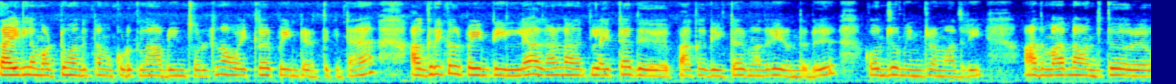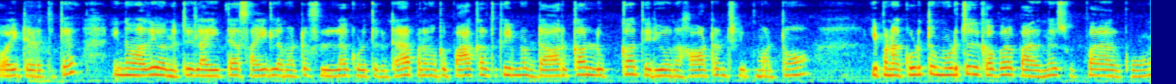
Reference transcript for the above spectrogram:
சைடில் மட்டும் வந்துட்டு நம்ம கொடுக்கலாம் அப்படின்னு சொல்லிட்டு நான் ஒயிட் கலர் பெயிண்ட் எடுத்துக்கிட்டேன். அக்ரிகல் பெயிண்ட் இல்லை. அதனால் நான் வந்துட்டு லைட்டாக அது பார்க்க கிளிட்டர் மாதிரி இருந்தது. கொஞ்சம் மின்ற மாதிரி. அது மாதிரி நான் வந்துட்டு ஒரு ஒயிட் எடுத்துட்டு இந்த மாதிரி வந்துட்டு லைட்டாக சைடில் மட்டும் ஃபுல்லாக கொடுத்துக்கிட்டேன். அப்போ நமக்கு பார்க்குறதுக்கு இன்னும் டார்க்காக லுக்காக தெரியும். அந்த ஹார்ட் அண்ட் ஷேப் மட்டும். இப்போ நான் கொடுத்து முடிச்சதுக்கப்புறம் பாருங்கள் சூப்பராக இருக்கும்.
